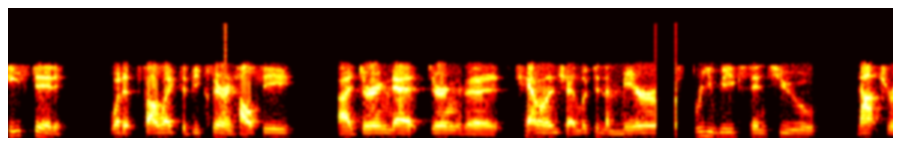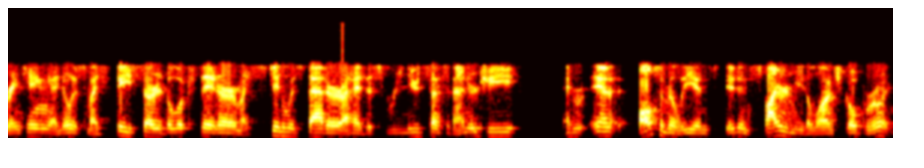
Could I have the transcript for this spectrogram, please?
tasted what it felt like to be clear and healthy uh, during that during the challenge. I looked in the mirror three weeks into not drinking. I noticed my face started to look thinner, my skin was better, I had this renewed sense of energy, and and ultimately, it inspired me to launch Go Brewing.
